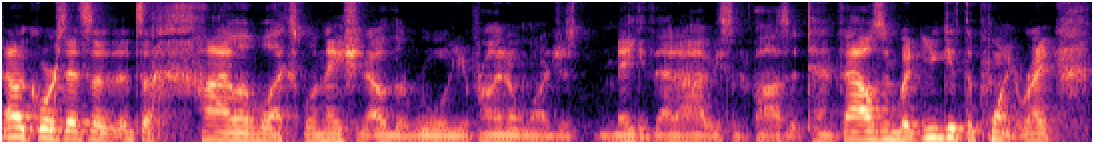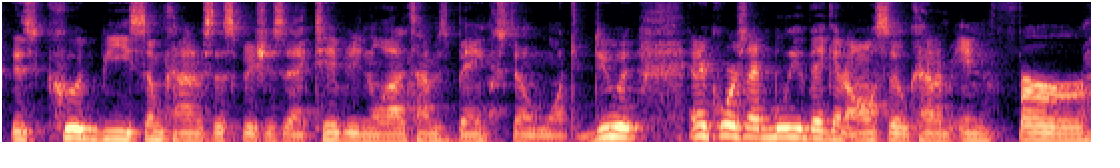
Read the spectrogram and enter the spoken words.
now of course that's a that's a high level explanation of the rule. You probably don't want to just make it that obvious and deposit ten thousand, but you get the point, right? This could be some kind of suspicious activity, and a lot of times banks don't want to do it. And of course, I believe they can also kind of infer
